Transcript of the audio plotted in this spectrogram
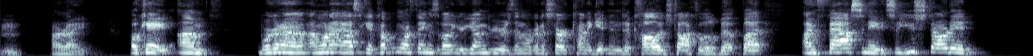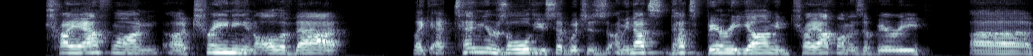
Hmm. All right. Okay. Um, we're gonna. I want to ask you a couple more things about your younger years. Then we're gonna start kind of getting into college talk a little bit. But I'm fascinated. So you started triathlon uh, training and all of that like at 10 years old you said which is i mean that's that's very young and triathlon is a very uh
